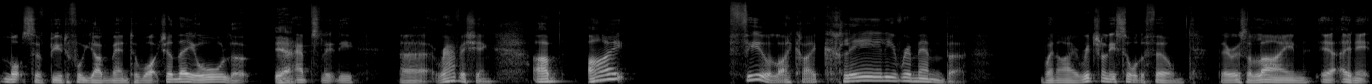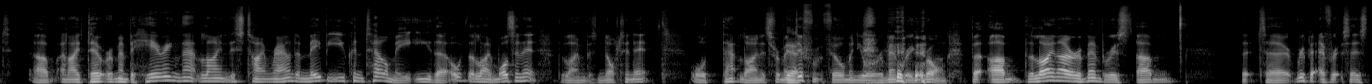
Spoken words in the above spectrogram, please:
lots of beautiful young men to watch, and they all look Yeah. absolutely uh, ravishing. Um, I feel like I clearly remember when I originally saw the film, there is a line in it Um, and I don't remember hearing that line this time round. And maybe you can tell me either, oh, the line was in it, the line was not in it, or that line is from a Yeah. different film and you're remembering wrong. But um, the line I remember is um, that uh, Rupert Everett says,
